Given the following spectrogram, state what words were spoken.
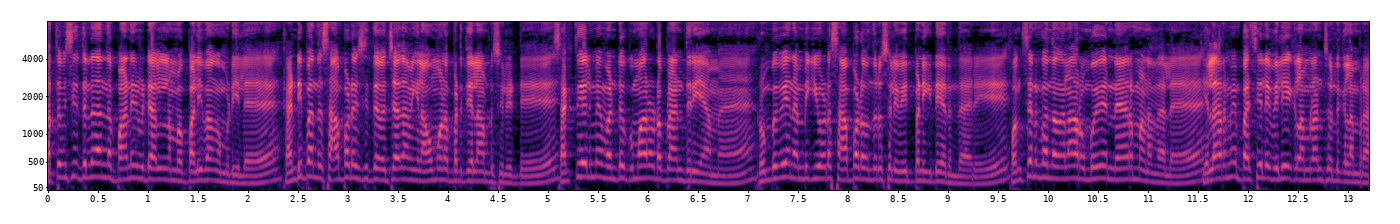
மத்த விஷயத்துல தான் அந்த பாண்டி வீட்டால நம்ம பழி வாங்க முடியல. கண்டிப்பா அந்த சாப்பாடு விஷயத்தை வச்சா அவங்க அவமானப்படுத்திடலாம் அப்படின்னு சொல்லிட்டு சக்திவேலுமே வந்துட்டு குமாரோட பிளான் தெரியாம ரொம்பவே நம்பிக்கையோட சாப்பாடு வந்துடும் சொல்லி வெயிட் பண்ணிக்கிட்டே இருந்தாரு. ஃபங்க்ஷனுக்கு வந்தவங்க ரொம்பவே நேரமானதால எல்லாருமே பசியில வெளியே கிளம்பலாம்னு சொல்லி கிளம்புறாங்க.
